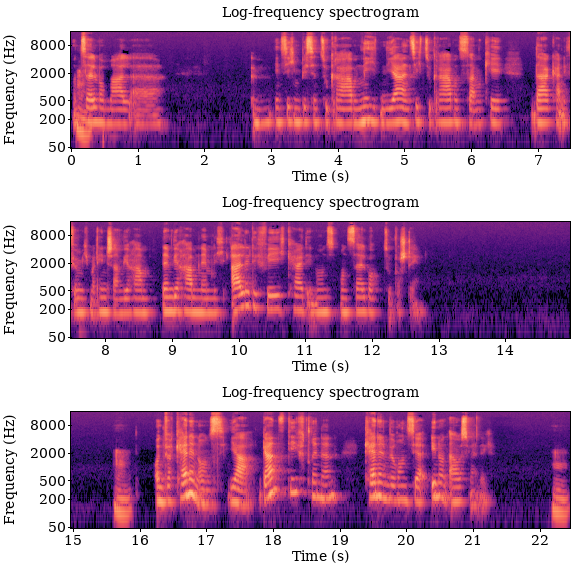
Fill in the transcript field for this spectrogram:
Und mhm. selber mal äh, in sich ein bisschen zu graben, nicht ja, in sich zu graben und zu sagen, okay, da kann ich für mich mal hinschauen. Wir haben, denn wir haben nämlich alle die Fähigkeit in uns, uns selber zu verstehen. Mhm. Und wir kennen uns, ja, ganz tief drinnen kennen wir uns ja in- und auswendig. Hm.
